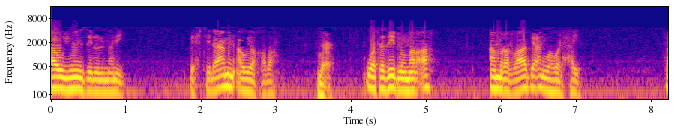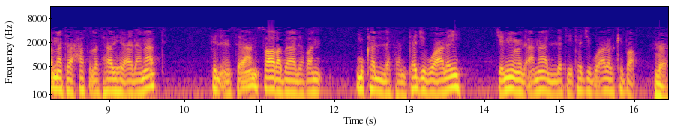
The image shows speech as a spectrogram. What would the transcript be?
أو ينزل المني باحتلام أو يقظة. نعم. وتزيد المرأة أمرا رابعا وهو الحيض. فمتى حصلت هذه العلامات؟ في الإنسان صار بالغا. مكلفا تجب عليه جميع الأعمال التي تجب على الكبار. نعم.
